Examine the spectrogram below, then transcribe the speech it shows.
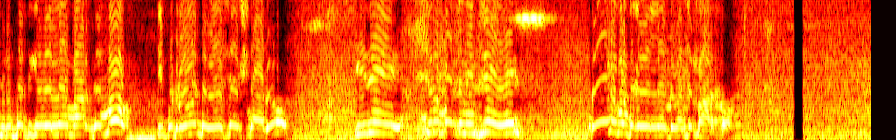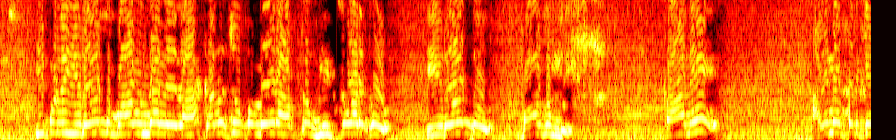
తిరుపతికి వెళ్ళే మార్గము. ఇప్పుడు రోడ్డు వేసేసినారు. ఇది తిరుపతి నుంచి రేణుగుంటకు వెళ్ళేటువంటి మార్గం. ఇప్పుడు ఈ రోడ్డు బాగుందా లేదా? కనుచూపు మేర అప్ టు బ్లిస్ వరకు ఈ రోడ్డు బాగుంది. కానీ అయినప్పటికీ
